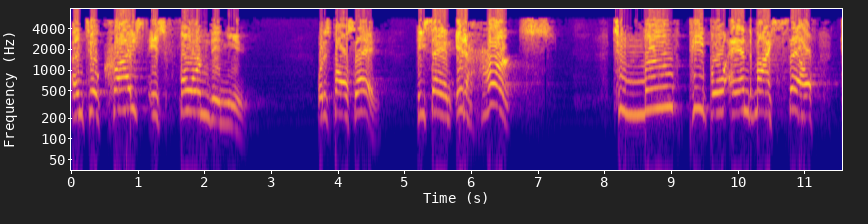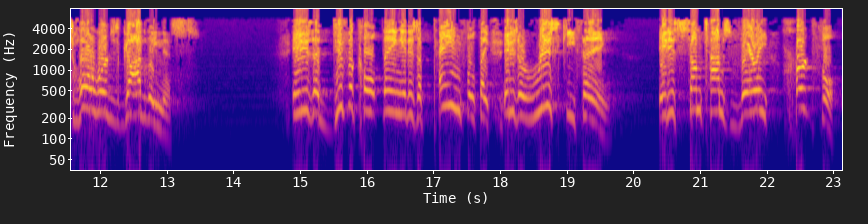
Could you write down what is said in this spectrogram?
until Christ is formed in you. What does Paul say? He's saying it hurts to move people and myself towards godliness. It is a difficult thing. It is a painful thing. It is a risky thing. It is sometimes very hurtful.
